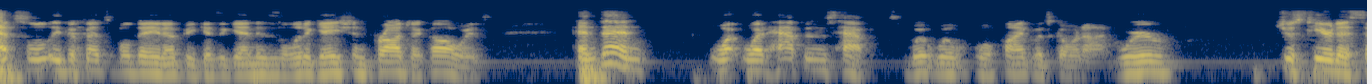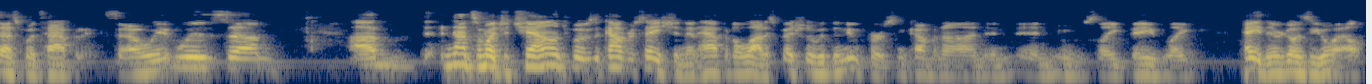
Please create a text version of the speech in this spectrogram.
absolutely defensible data, because again, this is a litigation project always. And then what what happens happens. We'll, we'll, we'll find what's going on. We're just here to assess what's happening. So it was um, um, not so much a challenge, but it was a conversation that happened a lot, especially with the new person coming on, and, and it was like they like, hey, there goes the oil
